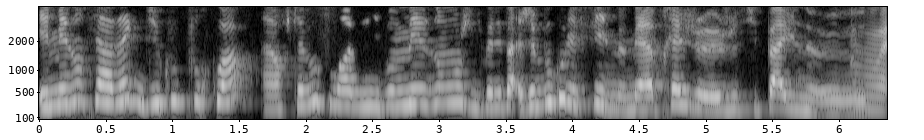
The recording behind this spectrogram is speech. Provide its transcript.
Et Maison Serdaigle, du coup, pourquoi? Alors je t'avoue que moi, niveau maison, je ne connais pas. J'aime beaucoup les films, mais après, je je suis pas une euh, Ouais.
